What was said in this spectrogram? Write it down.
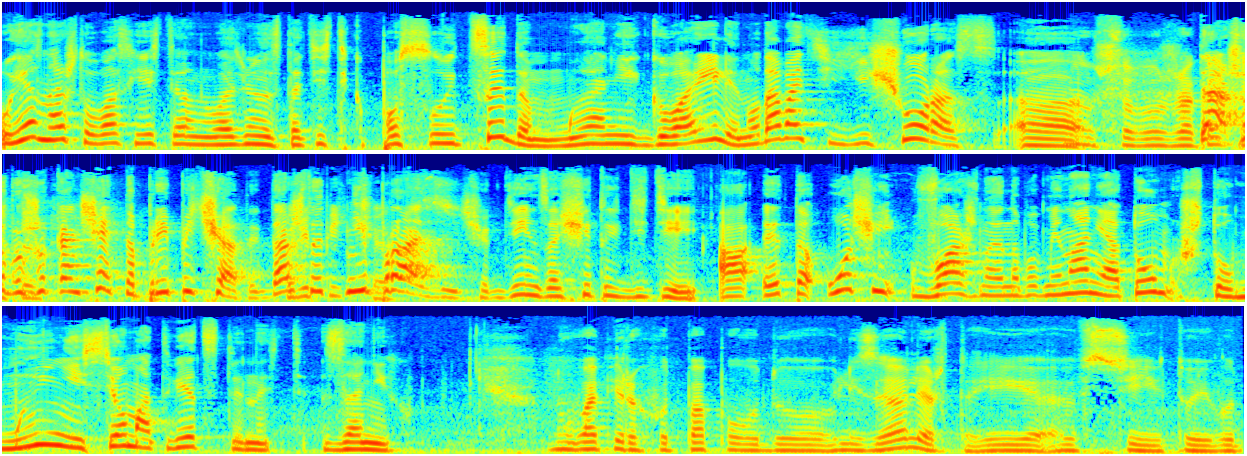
Я знаю, что у вас есть, Анна Владимировна, статистика по суицидам, мы о ней говорили, но давайте еще раз... Э, ну, чтобы уже да, чтобы уже окончательно припечатать, да, что это не праздничек, День защиты детей, а это очень важное напоминание о том, что мы несем ответственность за них. Ну, во-первых, вот по поводу Лизы Алерта и всей той вот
